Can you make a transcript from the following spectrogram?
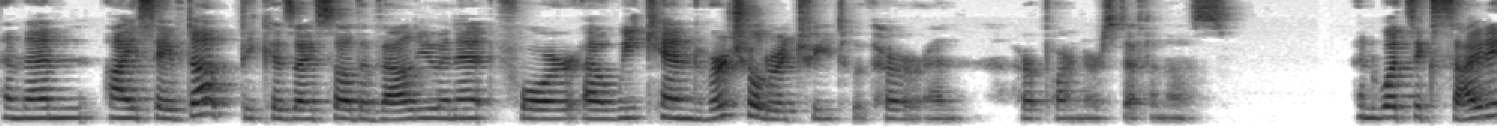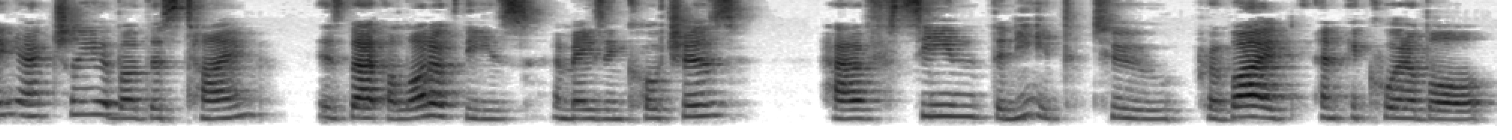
And then I saved up because I saw the value in it for a weekend virtual retreat with her and her partner, Stefanos. And what's exciting actually about this time is that a lot of these amazing coaches have seen the need to provide an equitable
